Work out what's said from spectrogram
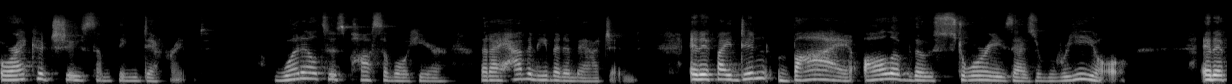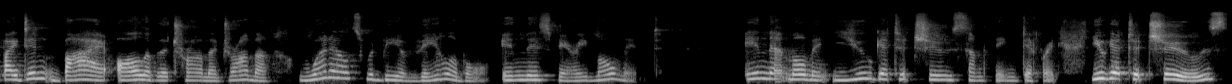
or I could choose something different. What else is possible here that I haven't even imagined? And if I didn't buy all of those stories as real, and if I didn't buy all of the trauma drama, what else would be available in this very moment? in that moment, you get to choose something different. You get to choose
